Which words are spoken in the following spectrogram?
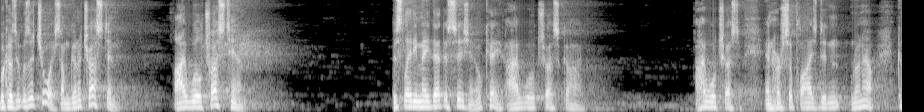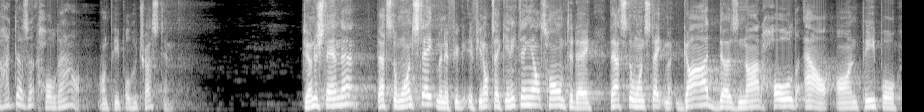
because it was a choice. I'm going to trust Him. I will trust Him. This lady made that decision. Okay, I will trust God. I will trust Him. And her supplies didn't run out. God doesn't hold out on people who trust Him. Do you understand that? That's the one statement. If you, if you don't take anything else home today, that's the one statement. God does not hold out on people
